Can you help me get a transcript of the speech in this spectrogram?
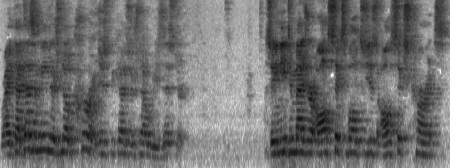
Right? That doesn't mean there's no current just because there's no resistor. So you need to measure all six voltages, all six currents,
